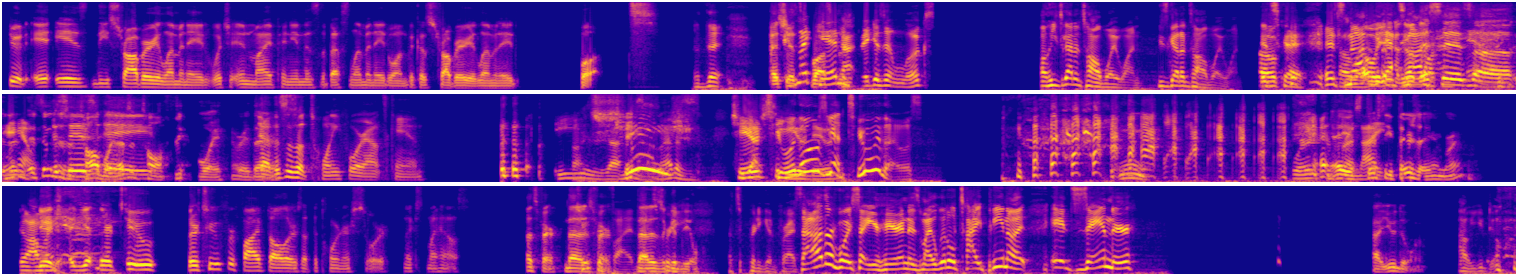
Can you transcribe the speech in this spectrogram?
Dude, it is the strawberry lemonade, which in my opinion is the best lemonade one because strawberry lemonade bucks. The That Is shit's that can as big as it looks? Oh, he's got a tall boy one. He's got a tall boy one. Okay. it's Oh, not. Oh yeah, it's no, not. this is uh Damn. It's This just a tall is boy. That's a- a tall, thick boy right there. yeah, this is a 24 ounce can. Oh, Jesus. Jesus, Sheesh. that is, you got Cheers two to of those. dude. Yeah, two of those. We're- Hey, it's. Thirsty Thursday, am right? My Dude, God. and they're two they're two for five dollars at the corner store next to my house. That's fair. That Two is fair. five. That That's is a good deal. That's a pretty good price. That other voice that you're hearing is my little Thai peanut. It's Xander. How you doing? How you doing?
